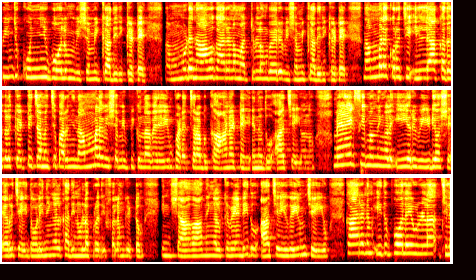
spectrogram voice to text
പിഞ്ചു കുഞ്ഞു പോലും വിഷമിക്കാതിരിക്കട്ടെ. നമ്മുടെ നാവ് കാരണം മറ്റുള്ളവർ വിഷമിക്കാതിരിക്കട്ടെ. നമ്മളെ കുറിച്ച് ഇല്ലാ കഥകൾ കെട്ടിച്ചമച്ച് പറഞ്ഞ് നമ്മളെ വിഷമിപ്പിക്കുന്നവരെയും പടച്ചറബ് കാണട്ടെ എന്ന് ദുആ ചെയ്യുന്നു. മാക്സിമം നിങ്ങൾ ഈ ഒരു വീഡിയോ ഷെയർ ചെയ്തോളി. നിങ്ങൾക്ക് അതിനുള്ള പ്രതിഫലം കിട്ടും. ഇൻഷാവ നിങ്ങൾക്ക് വേണ്ടി ദുആ ചെയ്യുകയും ചെയ്യും. കാരണം ഇതുപോലെയുള്ള ചില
